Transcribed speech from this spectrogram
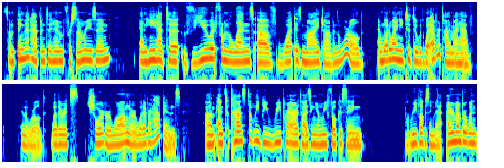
something that happened to him for some reason and he had to view it from the lens of what is my job in the world and what do I need to do with whatever time I have in the world, whether it's short or long or whatever happens, um, and to constantly be reprioritizing and refocusing, refocusing that. I remember when,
